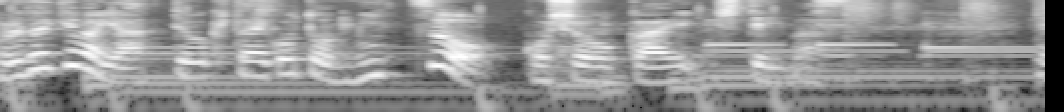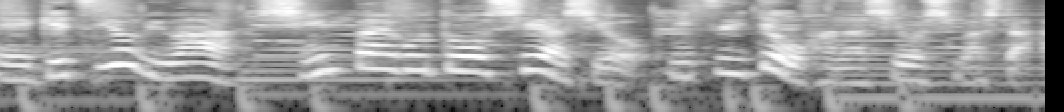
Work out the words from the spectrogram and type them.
これだけはやっておきたいこと3つをご紹介しています。え月曜日は心配事をシェアしようについてお話をしました。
